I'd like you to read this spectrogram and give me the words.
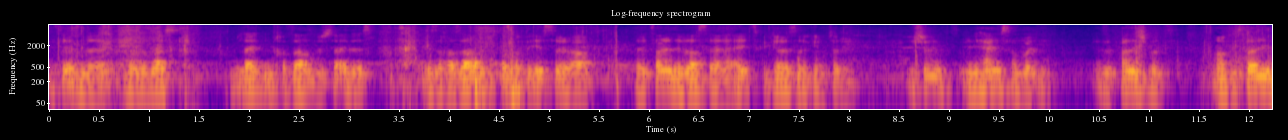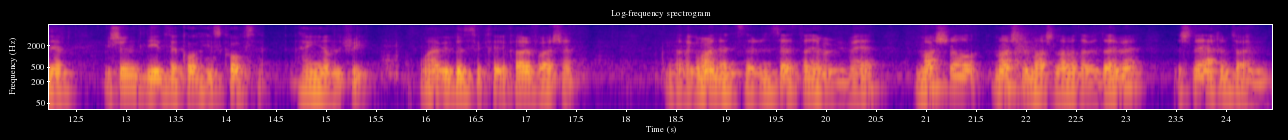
It says in the, one of the most blatant chazals which say this is the chazal which talks about the Isser of the Tani Ala Eitz Kekeres Elokim Tori. You shouldn't, when you hang somebody as a punishment after stoning them, you shouldn't leave the, his corpse hanging on the tree. Why? Because it's a clear cloud for Hashem. Now the Gemara then says, Tanya Rabbi Meir, Mashal, Mashal, Mashal, Amad Avadomer, the Shnei Achim To'imim.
